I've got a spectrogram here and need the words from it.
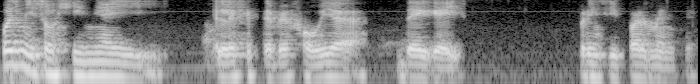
pues misoginia y LGTB-fobia de gays, principalmente.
